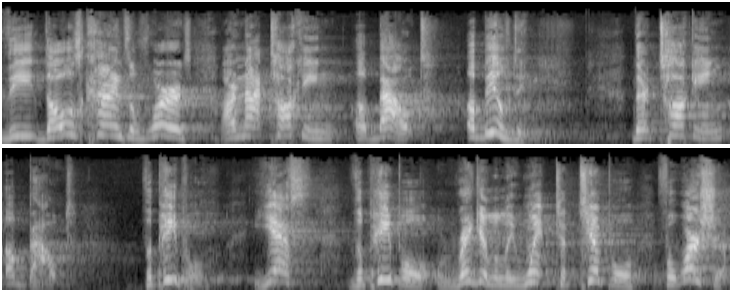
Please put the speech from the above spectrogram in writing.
the, those kinds of words are not talking about a building. They're talking about the people. Yes, the people regularly went to temple for worship,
